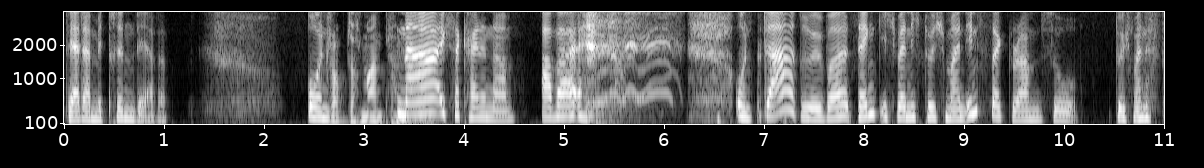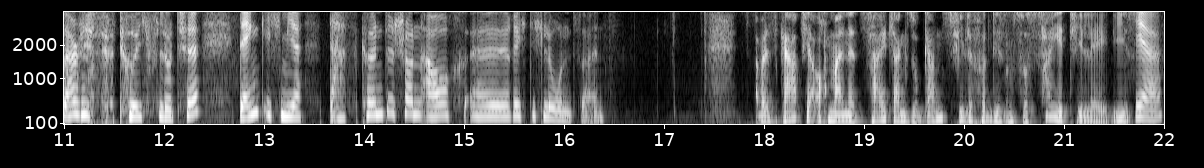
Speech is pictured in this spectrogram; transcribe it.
wer da mit drin wäre. Und Drop doch mal ein paar na, ich sag keine Namen. Aber und darüber denke ich, wenn ich durch mein Instagram so durch meine Stories so durchflutsche, denke ich mir, das könnte schon auch äh, richtig lohnend sein. Aber es gab ja auch mal eine Zeit lang so ganz viele von diesen Society Ladies, Ja.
